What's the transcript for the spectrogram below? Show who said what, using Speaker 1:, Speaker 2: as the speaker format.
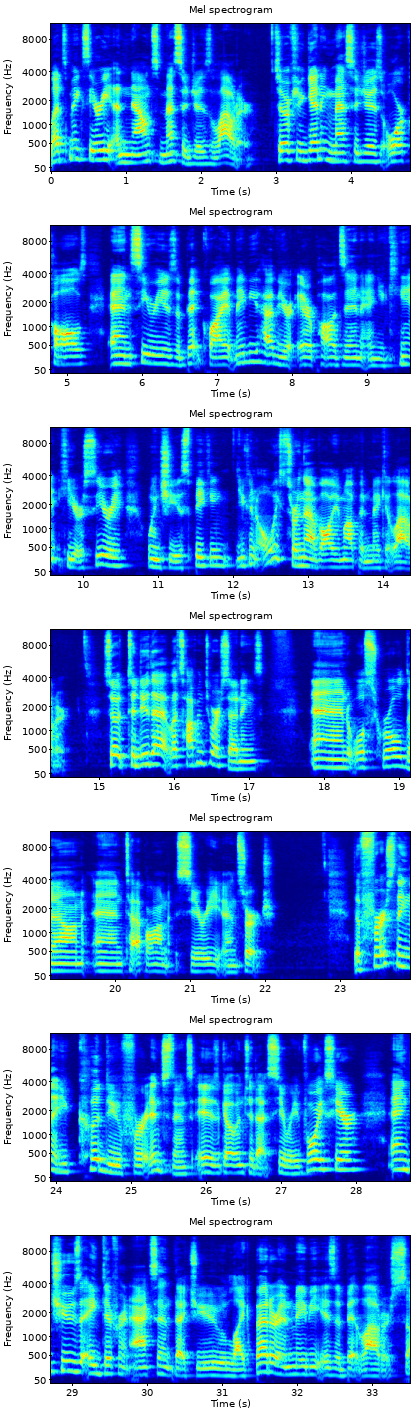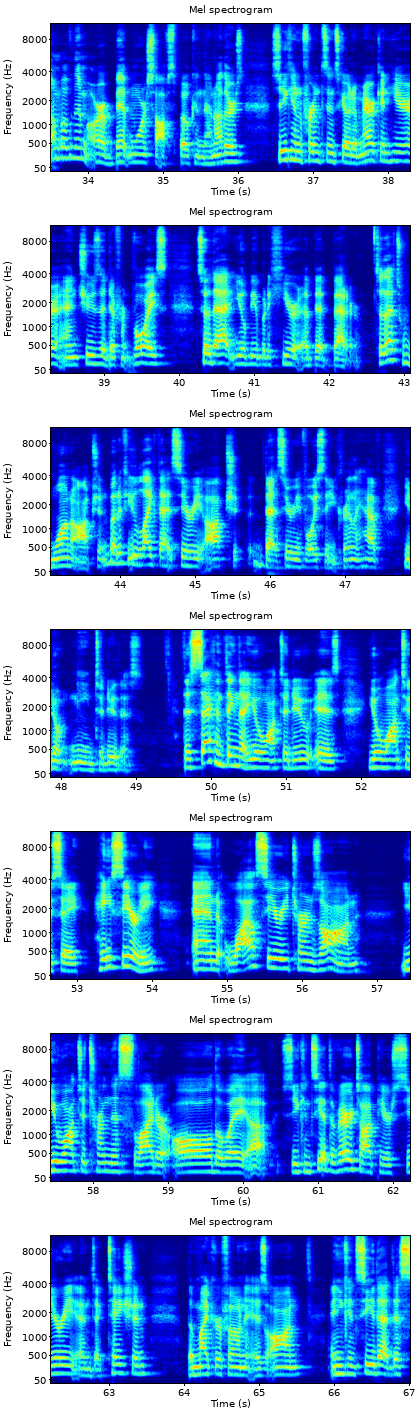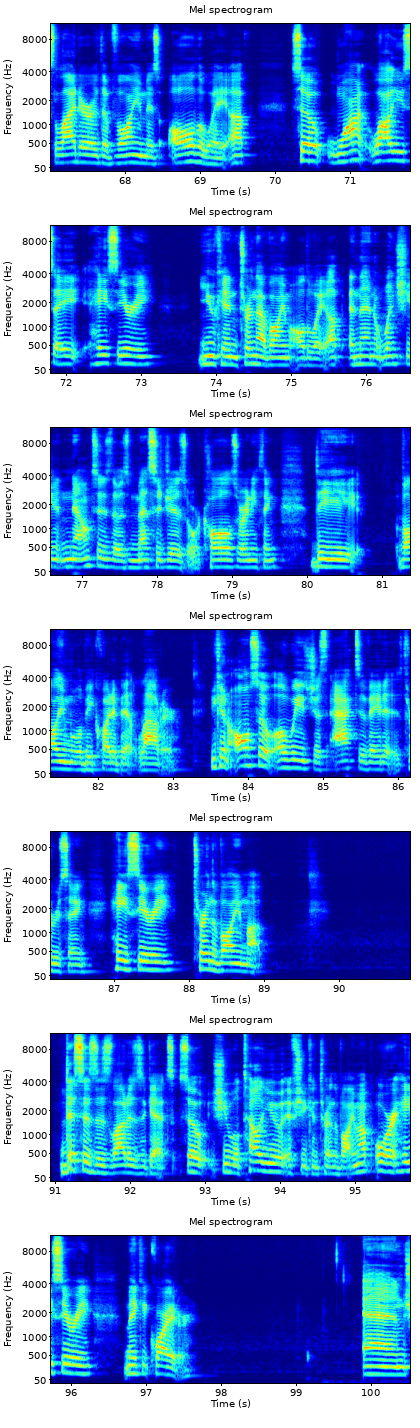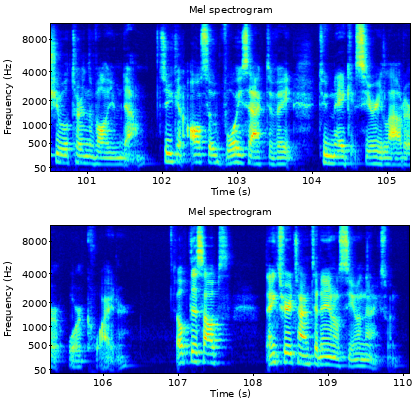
Speaker 1: Let's make Siri announce messages louder. So if you're getting messages or calls and Siri is a bit quiet, maybe you have your AirPods in and you can't hear Siri when she is speaking, you can always turn that volume up and make it louder. So to do that, let's hop into our settings and we'll scroll down and tap on Siri and search. The first thing that you could do, for instance, is go into that Siri voice here and choose a different accent that you like better and maybe is a bit louder. Some of them are a bit more soft spoken than others. So you can, for instance, go to American here and choose a different voice so that you'll be able to hear it a bit better. So that's one option. But if you like that Siri option, that Siri voice that you currently have, you don't need to do this. The second thing that you'll want to do is you'll want to say, Hey Siri, and while Siri turns on, you want to turn this slider all the way up. So you can see at the very top here, Siri and dictation. The microphone is on, and you can see that this slider, the volume is all the way up. So while you say, hey Siri, you can turn that volume all the way up. And then when she announces those messages or calls or anything, the volume will be quite a bit louder. You can also always just activate it through saying, Hey Siri, turn the volume up. This is as loud as it gets. So she will tell you if she can turn the volume up, or Hey Siri, make it quieter. And she will turn the volume down. So you can also voice activate to make Siri louder or quieter. Hope this helps. Thanks for your time today, and I'll see you on the next one.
